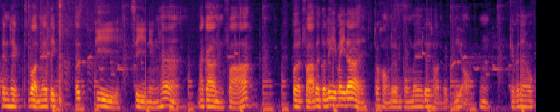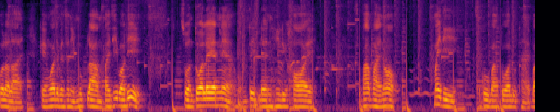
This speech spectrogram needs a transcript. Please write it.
Pentex Sportmatic SP 415อาการฝา เปิดฝาแบตเตอรี่ไม่ได้ เจ้าของเดิมคงไม่ได้ถอดแบตเตอรี่ออก เก็บไว้นานก็โคละลาย เกรงว่าจะเป็นสนิมลุกลามไปที่บอดี้ ส่วนตัวเลนเนี่ย ผมติดเลนฮิลิคอย สภาพภายนอกไม่ดี สกูบางตัวหลุดหายไป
